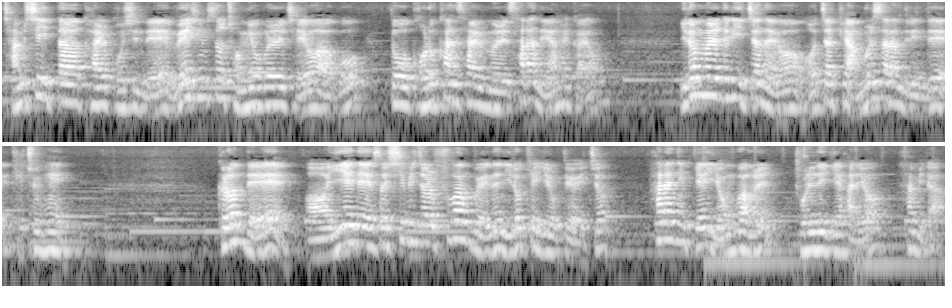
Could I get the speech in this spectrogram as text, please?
잠시 있다 갈 곳인데 왜 힘써 정욕을 제어하고 또 거룩한 삶을 살아내야 할까요? 이런 말들이 있잖아요. 어차피 안 볼 사람들인데 대충 해. 그런데 어, 이에 대해서 12절 후반부에는 이렇게 기록되어 있죠. 하나님께 영광을 돌리게 하려 함이라.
